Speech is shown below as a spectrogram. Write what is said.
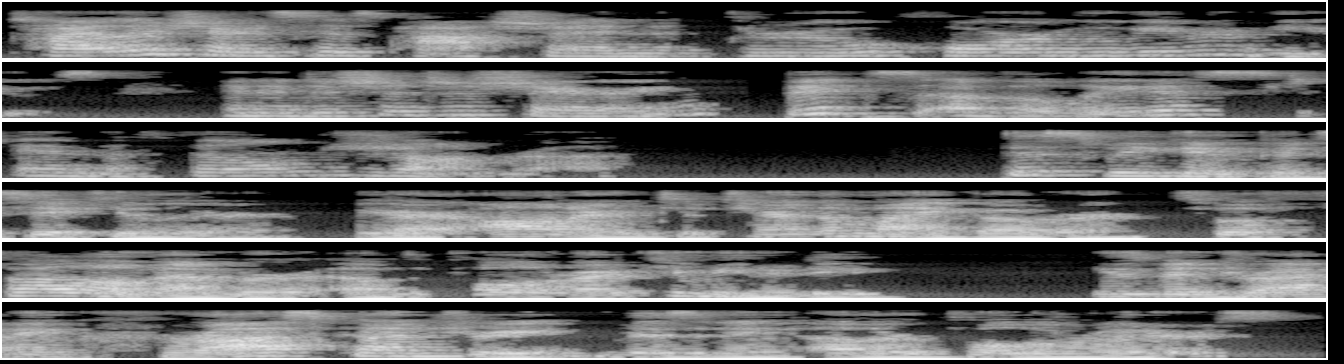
Tyler shares his passion through horror movie reviews, in addition to sharing bits of the latest in the film genre. This week in particular, we are honored to turn the mic over to a fellow member of the Polaroid community. He's been driving cross country visiting other Polaroiders,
